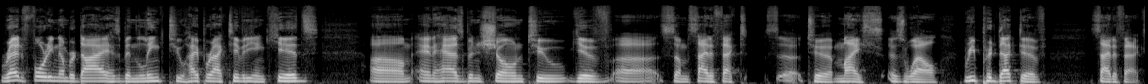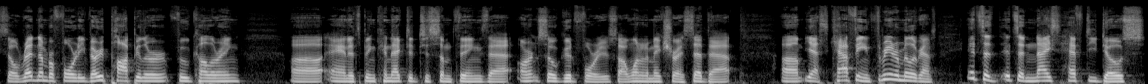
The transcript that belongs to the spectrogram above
Red forty number dye has been linked to hyperactivity in kids, um, and has been shown to give uh, some side effect uh, to mice as well, reproductive side effects. So red number forty, very popular food coloring. Uh, and it's been connected to some things that aren't so good for you. So I wanted to make sure I said that. Um, yes, caffeine, 300 milligrams. It's a it's a nice hefty dose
